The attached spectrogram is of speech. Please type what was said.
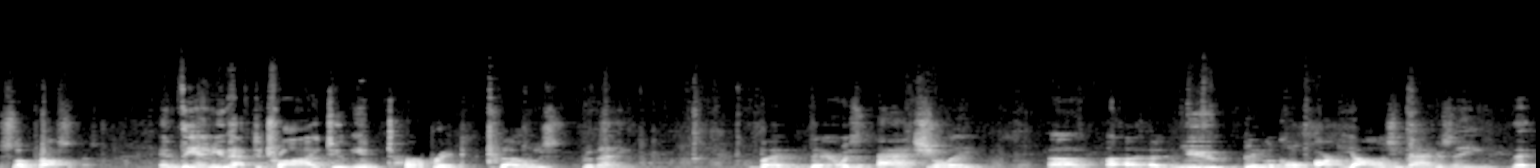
slow process. And then you have to try to interpret those remains. But there was actually um, a, a, new biblical archaeology magazine that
